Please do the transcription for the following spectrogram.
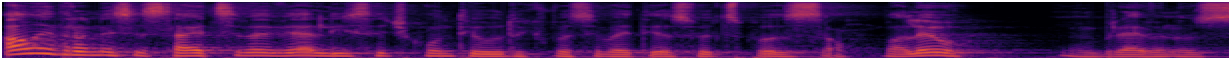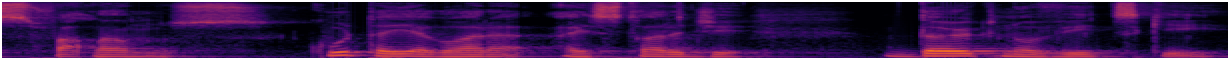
Ao entrar nesse site, você vai ver a lista de conteúdo que você vai ter à sua disposição. Valeu? Em breve nos falamos. Curta aí agora a história de Dirk Nowitzki,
